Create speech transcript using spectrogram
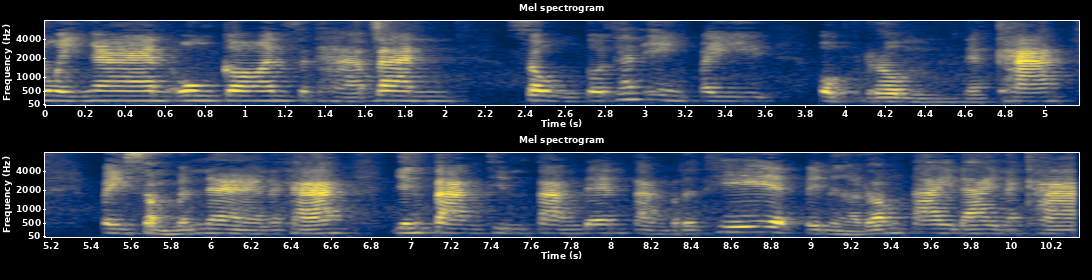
หน่วยงานองค์กรสถาบัน ส่งตัวท่านเองไปอบรมนะคะ ไปสัมมนานะคะ ยังต่างถิ่นต่างแดนต่างประเทศไปเหนือร่องใต้ได้นะคะ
